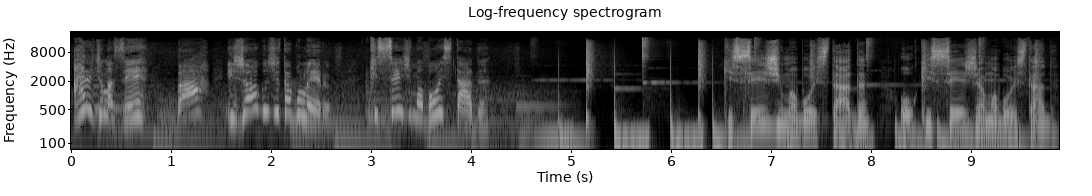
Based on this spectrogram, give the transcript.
área de lazer, bar e jogos de tabuleiro. Que seja uma boa estada. Que seja uma boa estada ou que seja uma boa estada.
